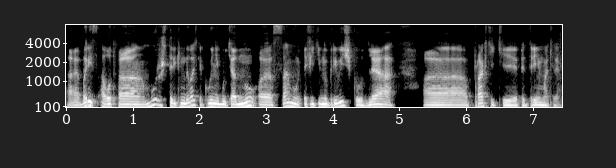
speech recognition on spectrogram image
А, Борис, а вот а, можешь ты рекомендовать какую-нибудь одну а, самую эффективную привычку для а, практики предпринимателя?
